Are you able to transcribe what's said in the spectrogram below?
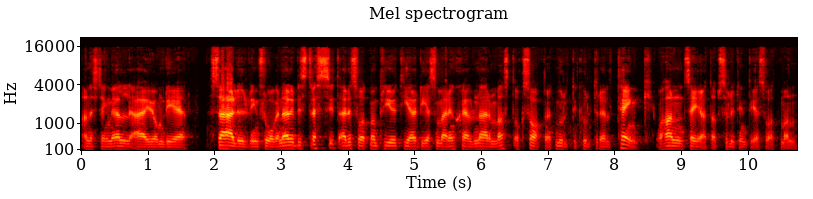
Anders Tegnell är ju om det så här lyder din fråga. När det blir stressigt är det så att man prioriterar det som är en själv närmast och saknar ett multikulturellt tänk. Och han säger att det absolut inte är så att man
